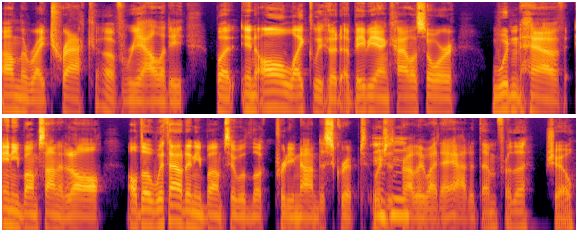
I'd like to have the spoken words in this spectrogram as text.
on the right track of reality, but in all likelihood, a baby ankylosaur wouldn't have any bumps on it at all. Although without any bumps, it would look pretty nondescript, which Mhm. is probably why they added them for the show.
